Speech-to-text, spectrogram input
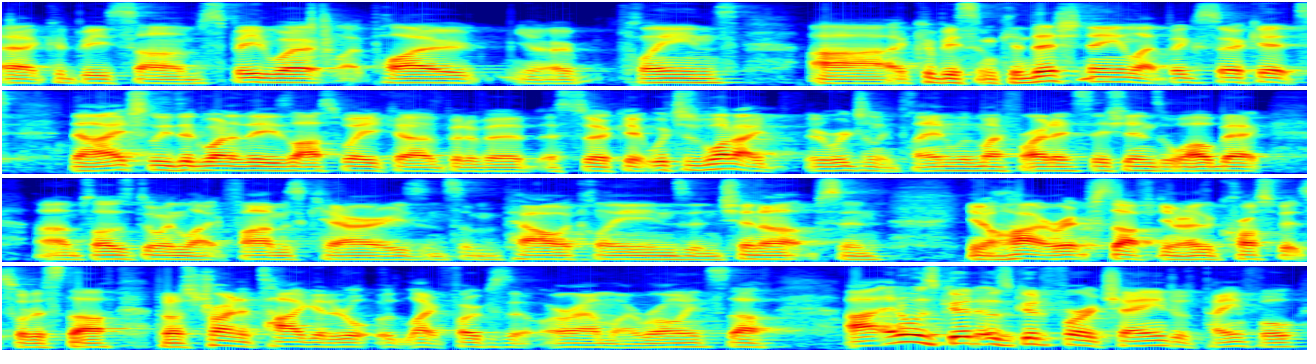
Uh, it could be some speed work like plyo, you know, cleans. Uh, it could be some conditioning like big circuits. Now, I actually did one of these last week, a bit of a, a circuit, which is what I originally planned with my Friday sessions a while back. Um, so I was doing like farmers carries and some power cleans and chin ups and you know higher rep stuff, you know the CrossFit sort of stuff. But I was trying to target it, like focus it around my rowing stuff, uh, and it was good. It was good for a change. It was painful.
